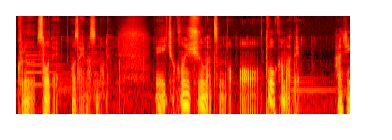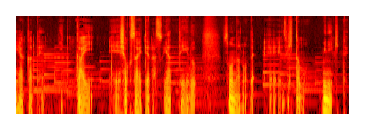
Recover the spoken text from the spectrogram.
来るそうでございますので、え、一応今週末の10日まで阪神百貨店1階、えー、植栽テラスやっているそうなので、えー、ぜひとも見に来て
